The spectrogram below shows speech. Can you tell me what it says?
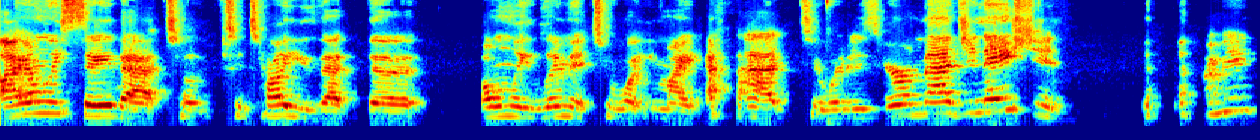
I only say that to, to tell you that the only limit to what you might add to it is your imagination. I mean,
